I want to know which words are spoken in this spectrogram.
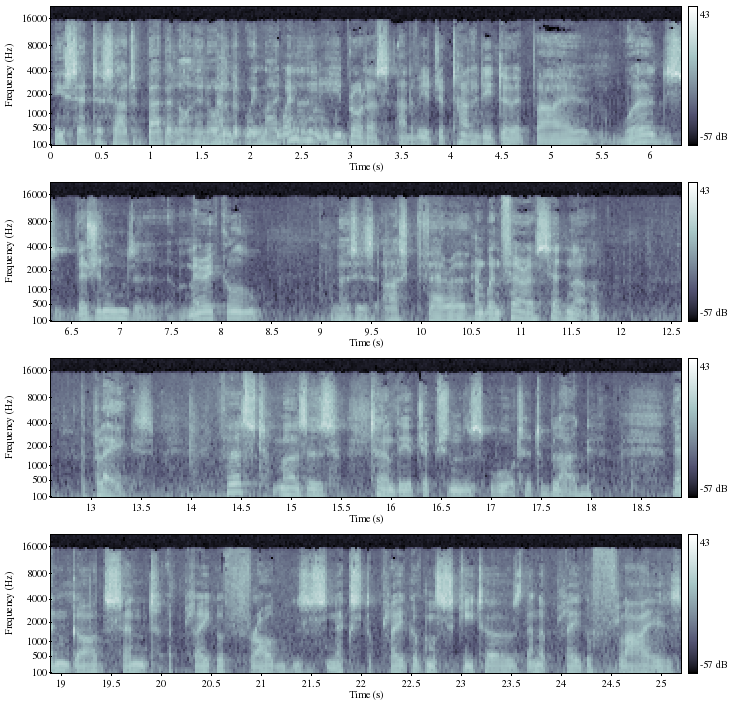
He sent us out of Babylon in order And that we might when learn. he brought us out of Egypt, how did he do it? By words, visions, a, a miracle? Moses asked Pharaoh. And when Pharaoh said no? The plagues. First, Moses turned the Egyptians' water to blood. Then God sent a plague of frogs, next a plague of mosquitoes, then a plague of flies.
